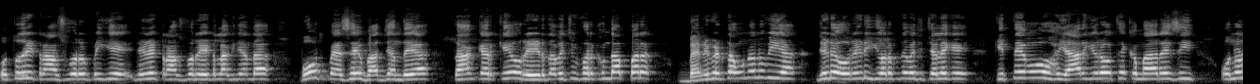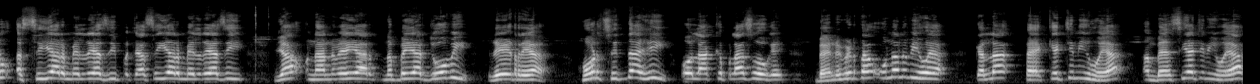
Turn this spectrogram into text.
ਉੱਥੋਂ ਦੇ ਟ੍ਰਾਂਸਫਰ ਰੁਪਈਏ, ਜਿਹੜੇ ਟ੍ਰਾਂਸਫਰ ਰੇਟ ਲੱਗ ਜਾਂਦਾ, ਬਹੁਤ ਪੈਸੇ ਵੱਧ ਜਾਂਦੇ ਆ, ਤਾਂ ਕਰਕੇ ਉਹ ਰੇਟ ਦਾ ਵਿੱਚ ਫ਼ਰਕ ਹੁੰਦਾ, ਪਰ ਬੈਨੀਫਿਟ ਤਾਂ ਉਹਨਾਂ ਨੂੰ ਵੀ ਆ, ਜਿਹੜੇ ਆਲਰੇਡੀ ਯੂਰਪ ਦੇ ਵਿੱਚ ਚਲੇ ਗਏ। ਕਿਤੇ ਉਹ 1000 ਯੂਰੋ ਉੱਥੇ ਕਮਾ ਰਹੇ ਸੀ, ਉਹਨਾਂ ਨੂੰ 80000 ਮਿਲ ਰਿਹਾ ਸੀ 85000 ਮਿਲ ਰਿਹਾ ਸੀ, ਜਾਂ 99000 90000 ਜੋ ਵੀ ਰੇਟ ਰਿਹਾ, ਹੁਣ ਸਿੱਧਾ ਹੀ ਉਹ ਲੱਖ ਪਲੱਸ ਹੋ ਗਏ। ਬੈਨੀਫਿਟ ਤਾਂ ਉਹਨਾਂ ਨੂੰ ਵੀ ਹੋਇਆ ਕੱਲਾ ਪੈਕੇਜ 'ਚ ਨਹੀਂ ਹੋਇਆ ਅੰਬੈਸੀਆਂ 'ਚ ਨਹੀਂ ਹੋਇਆ,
